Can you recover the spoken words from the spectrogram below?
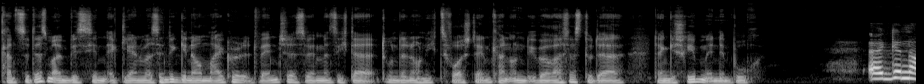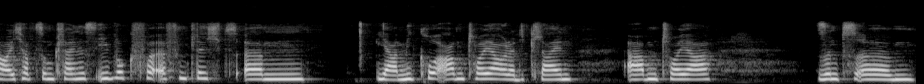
Kannst du das mal ein bisschen erklären? Was sind denn genau Micro-Adventures, wenn man sich darunter noch nichts vorstellen kann? Und über was hast du da dann geschrieben in dem Buch? Äh, genau, ich habe so ein kleines E-Book veröffentlicht. Ähm, ja, Mikroabenteuer oder die kleinen Abenteuer sind ähm,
